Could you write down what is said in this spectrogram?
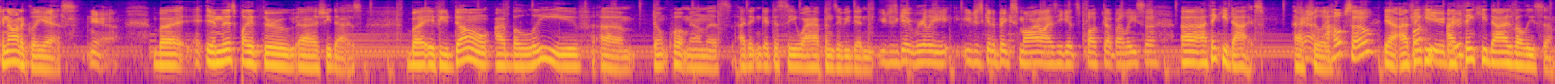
canonically, yes. Yeah. But in this playthrough, uh, she does. But if you don't, I believe, um, don't quote me on this. I didn't get to see what happens if he didn't. You just get really, you just get a big smile as he gets fucked up by Lisa. Uh, I think he dies. Actually, yeah, I hope so. Yeah, I think he. you, I think he dies by Lisa.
